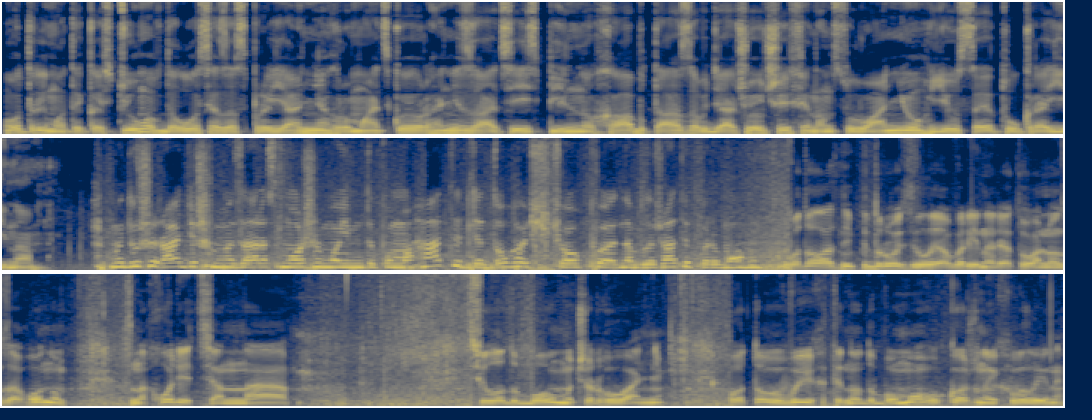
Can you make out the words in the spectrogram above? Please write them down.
Отримати костюми вдалося за сприяння громадської організації Спільно хаб та завдячуючи фінансуванню ЮСЕТ Україна. Ми дуже раді, що ми зараз можемо їм допомагати для того, щоб наближати перемогу. Водолазні підрозділи аварійно-рятувального загону знаходяться на цілодобовому чергуванні, готові виїхати на допомогу кожної хвилини.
